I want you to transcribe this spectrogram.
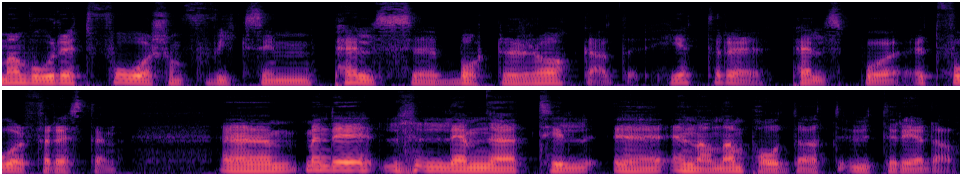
man vore ett får som fick sin päls eh, bortrakad. Heter det päls på ett får förresten? Ehm, men det lämnar jag till eh, en annan podd att utreda.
